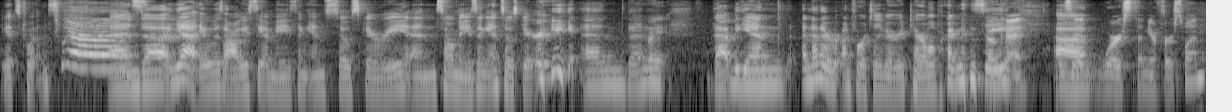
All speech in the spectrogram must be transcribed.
it's twins!" Twins! And uh, yeah, it was obviously amazing and so scary, and so amazing and so scary. and then Right. That began another, unfortunately, very terrible pregnancy. Okay. Was Um, it worse than your first one?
